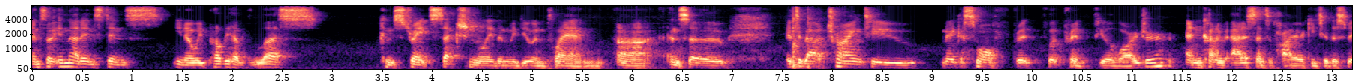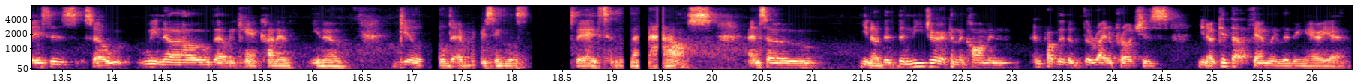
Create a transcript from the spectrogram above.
and so in that instance, you know, we probably have less constraints sectionally than we do in plan, uh, and so it's about trying to make a small footprint feel larger and kind of add a sense of hierarchy to the spaces. So we know that we can't kind of, you know, gild every single space in the house. And so, you know, the, the knee jerk and the common and probably the, the right approach is, you know, get that family living area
